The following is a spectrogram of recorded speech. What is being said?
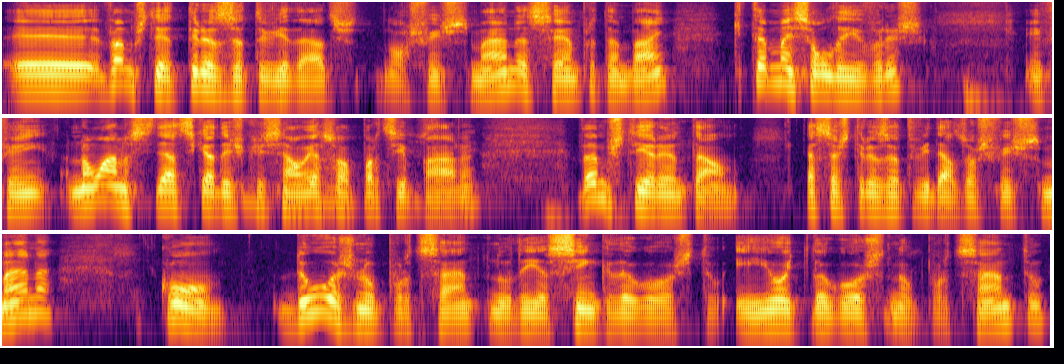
uh, vamos ter três atividades nos fins de semana, sempre também, que também são livres. Enfim, não há necessidade sequer de inscrição, é só participar. Vamos ter então essas três atividades aos fins de semana, com duas no Porto Santo, no dia 5 de agosto e 8 de agosto no Porto Santo.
